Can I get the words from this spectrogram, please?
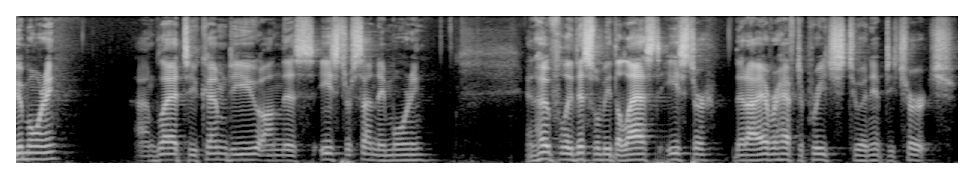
Good morning. I'm glad to come to you on this Easter Sunday morning. And hopefully, this will be the last Easter that I ever have to preach to an empty church.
